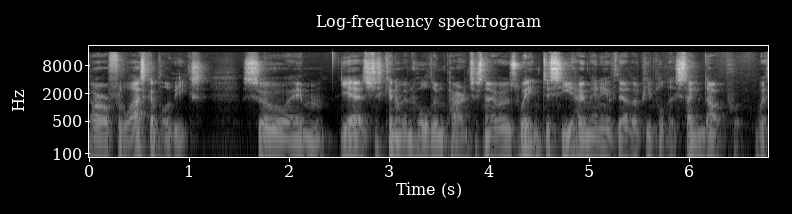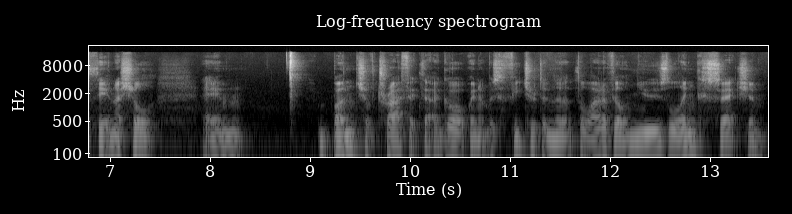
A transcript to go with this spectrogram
or for the last couple of weeks. So um, yeah, it's just kind of in holding pattern just now. I was waiting to see how many of the other people that signed up with the initial um, bunch of traffic that I got when it was featured in the, the Laravel news links section.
